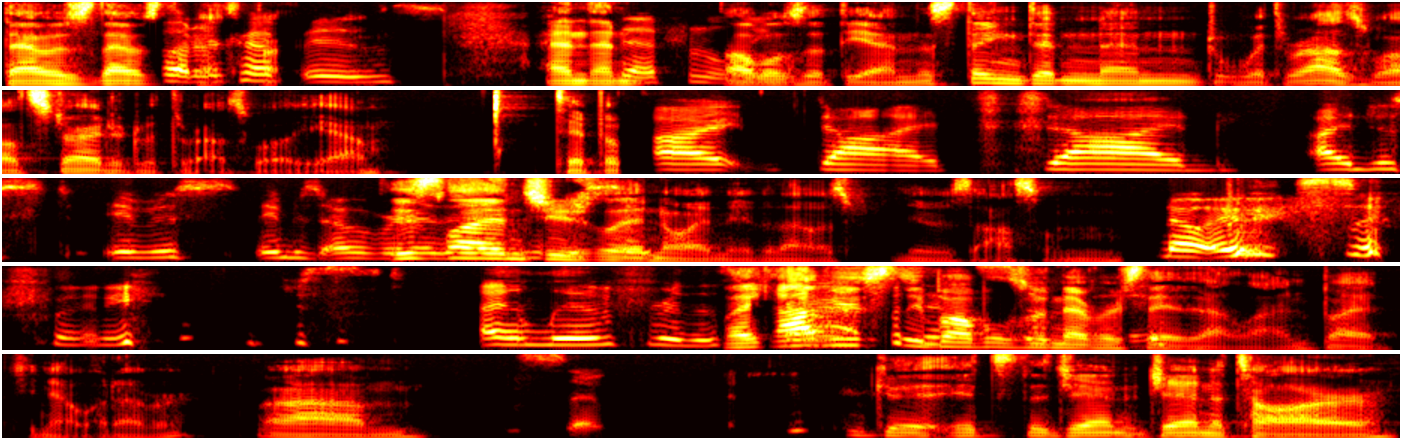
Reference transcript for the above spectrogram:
That was that was Buttercup is, and then definitely. Bubbles at the end. This thing didn't end with Roswell. It started with Roswell. Yeah, typical. I died, died. I just it was it was over. These lines usually annoy me, but that was it was awesome. No, it was so funny. Just I live for this. Like obviously, Bubbles so would never funny. say that line, but you know whatever. Um, so good. It's the jan- janitor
